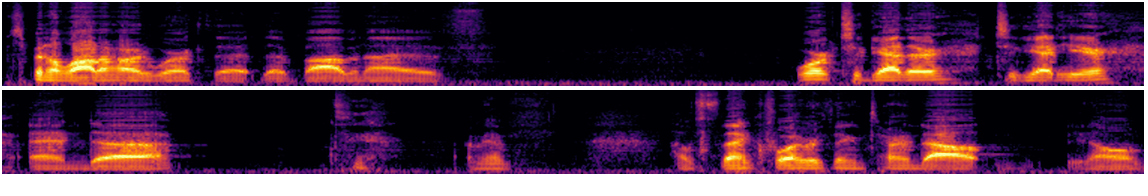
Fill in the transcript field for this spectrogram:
it's been a lot of hard work that, that Bob and I have worked together to get here, and uh, I mean, I'm, I'm, thankful everything turned out. You know,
